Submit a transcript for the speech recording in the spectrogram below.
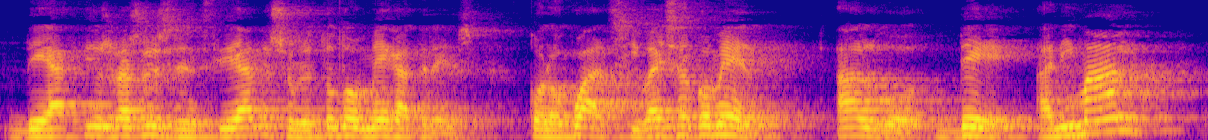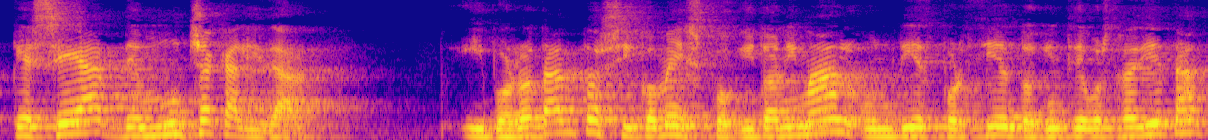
de ácidos grasos esenciales, sobre todo omega 3. Con lo cual, si vais a comer algo de animal, que sea de mucha calidad. Y por lo tanto, si coméis poquito animal, un 10% o 15% de vuestra dieta,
